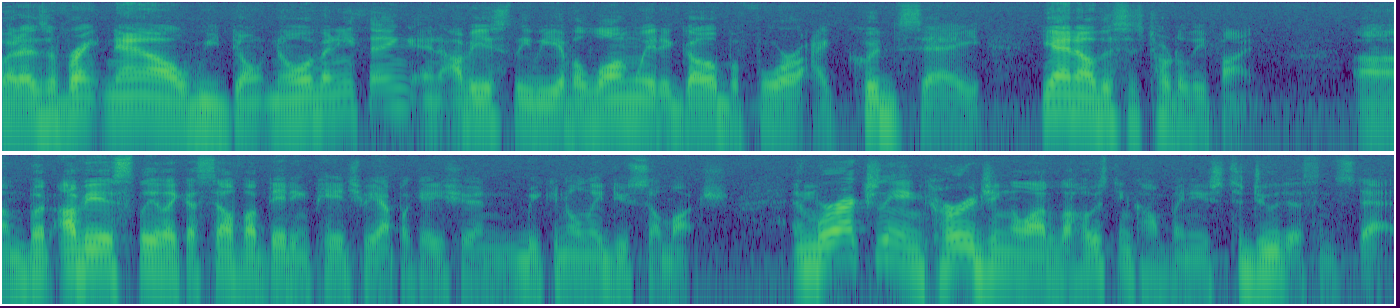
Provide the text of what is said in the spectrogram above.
But as of right now, we don't know of anything, and obviously we have a long way to go before I could say, yeah, no, this is totally fine. Um, but obviously, like a self-updating PHP application, we can only do so much. And we're actually encouraging a lot of the hosting companies to do this instead.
